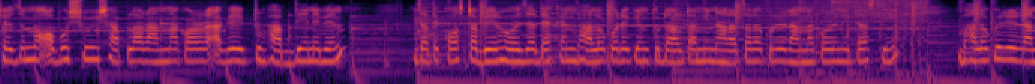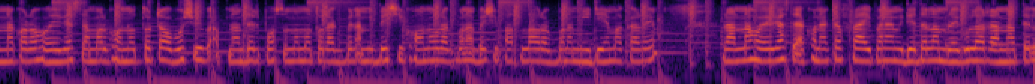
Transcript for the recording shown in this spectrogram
সেই জন্য অবশ্যই শাপলা রান্না করার আগে একটু ভাপ দিয়ে নেবেন, যাতে কষটা বের হয়ে যায়। দেখেন ভালো করে কিন্তু ডালটা আমি নাড়াচাড়া করে রান্না করে নিতে আসি ভালো করে রান্না করা হয়ে গেছে। আমার ঘনত্বটা অবশ্যই আপনাদের পছন্দ মতো রাখবেন। আমি বেশি ঘনও রাখব না, বেশি পাতলাও রাখব না মিডিয়াম আকারে রান্না হয়ে গেছে। এখন একটা ফ্রাই প্যানে আমি দিয়ে দিলাম রেগুলার রান্না তেল।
